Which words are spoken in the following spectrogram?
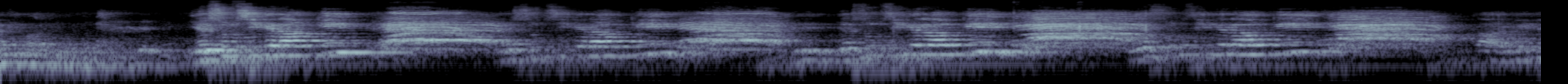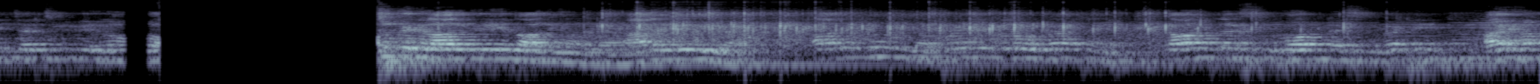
की बात यीशु मसीह के नाम की? की? धार्मिक चर्च भी देख लो के दलाल के लिए तालियाँ बजाएँ हालेलुया हालेलुया प्रेज लॉर्ड बैठें god bless you god bless you बैठें आए हम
